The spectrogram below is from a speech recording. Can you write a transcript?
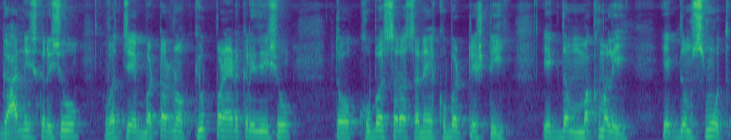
ગાર્નિશ કરીશું. વચ્ચે બટરનો ક્યુબ પણ એડ કરી દઈશું. તો ખૂબ જ સરસ અને ખૂબ જ ટેસ્ટી, એકદમ મખમલી એકદમ સ્મૂથ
